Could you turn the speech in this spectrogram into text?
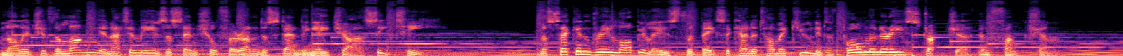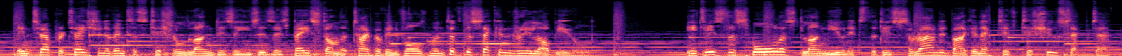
Knowledge of the lung anatomy is essential for understanding HRCT. The secondary lobule is the basic anatomic unit of pulmonary structure and function. Interpretation of interstitial lung diseases is based on the type of involvement of the secondary lobule. It is the smallest lung unit that is surrounded by connective tissue septa.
